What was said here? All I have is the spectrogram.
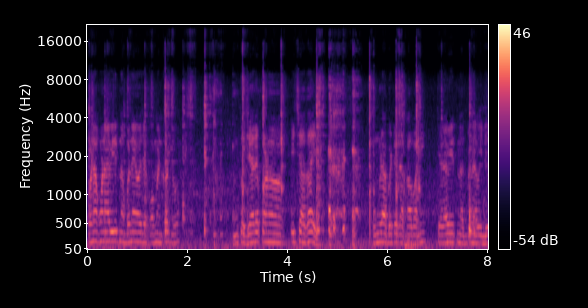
કોણા કોણા આવી રીતના બનાવ્યા છે કોમેન્ટ કરજો. હું તો જ્યારે પણ ઈચ્છા થાય ભૂંગળા બટેટા ખાવાની, ત્યારે આવી રીતના બનાવીને,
